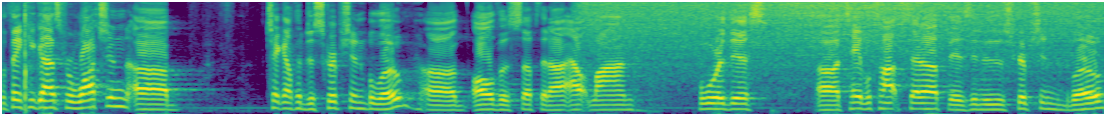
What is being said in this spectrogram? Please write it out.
So thank you guys for watching. Uh, check out the description below. Uh, all the stuff that I outlined for this uh, tabletop setup is in the description below.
